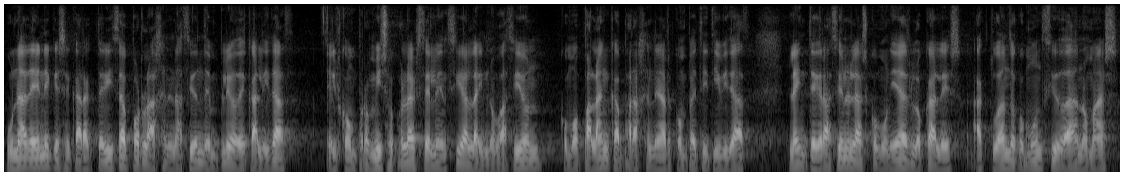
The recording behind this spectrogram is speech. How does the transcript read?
Un ADN que se caracteriza por la generación de empleo de calidad, el compromiso con la excelencia, la innovación como palanca para generar competitividad, la integración en las comunidades locales, actuando como un ciudadano más,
